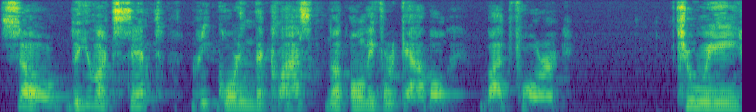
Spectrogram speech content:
So do you accept recording the class not only for Gabo, but for Chuy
